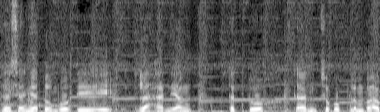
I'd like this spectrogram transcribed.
biasanya tumbuh di lahan yang teduh dan cukup lembab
